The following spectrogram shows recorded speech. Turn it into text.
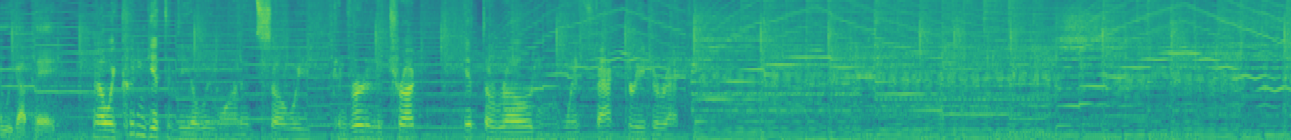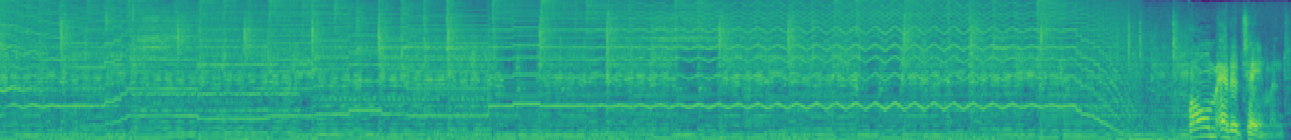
And we got paid. No, we couldn't get the deal we wanted, so we converted a truck, hit the road, and went factory direct. Home entertainment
